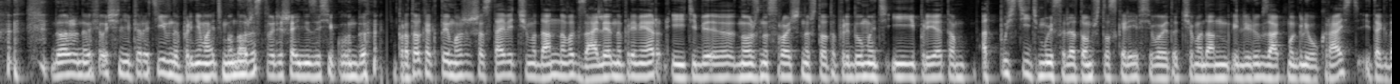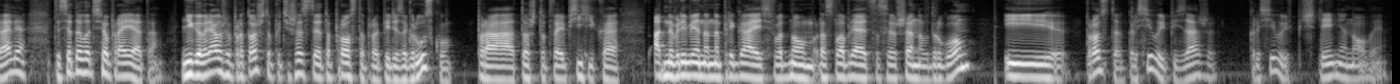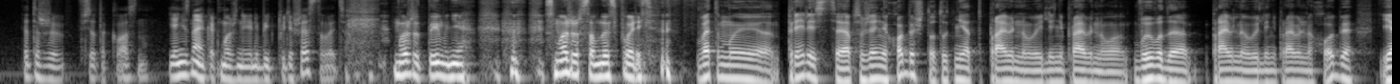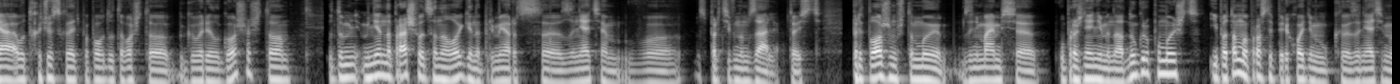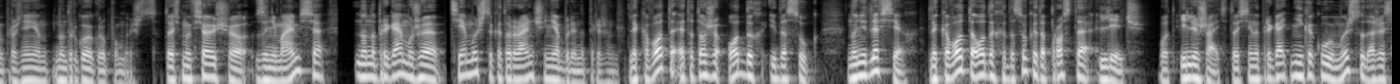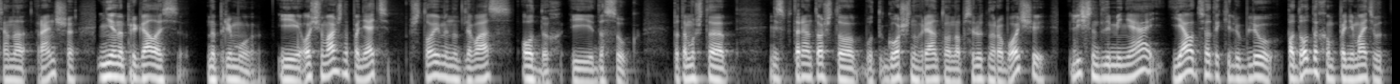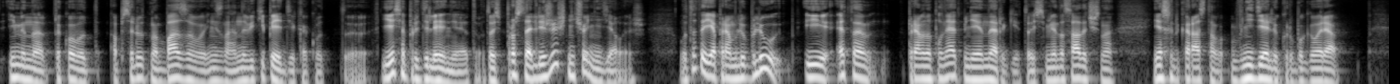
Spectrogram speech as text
должен очень оперативно принимать множество решений за секунду. Про то, как ты можешь оставить чемодан на вокзале, например, и тебе нужно срочно что-то придумать и при этом отпустить мысль о том, что, скорее всего, этот чемодан или рюкзак могли украсть и так далее. То есть это вот все про это. Не говоря уже про то, что путешествие — это просто про перезагрузку, про то, что твоя психика, одновременно напрягаясь в одном, расслабляется совершенно в другом, и просто красивые пейзажи, красивые впечатления новые. Это же все так классно. Я не знаю, как можно любить путешествовать. Может, ты мне сможешь со мной спорить. В этом и прелесть обсуждения хобби, что тут нет правильного или неправильного вывода, правильного или неправильного хобби. Я вот хочу сказать по поводу того, что говорил Гоша, что вот мне напрашиваются аналогии, например, с занятием в спортивном зале. То есть, предположим, что мы занимаемся упражнениями на одну группу мышц, и потом мы просто переходим к занятиям и упражнениям на другую группу мышц. То есть мы все еще занимаемся, но напрягаем уже те мышцы, которые раньше не были напряжены. Для кого-то это тоже отдых и досуг, но не для всех. Для кого-то отдых и досуг — это просто лечь вот, и лежать. То есть не напрягать никакую мышцу, даже если она раньше не напрягалась напрямую. И очень важно понять, что именно для вас отдых и досуг. Потому что несмотря на то, что вот Гошин вариант, он абсолютно рабочий, лично для меня, я вот все-таки люблю под отдыхом понимать вот именно такой вот абсолютно базовый, не знаю, на Википедии как вот э, есть определение этого. То есть просто лежишь, ничего не делаешь. Вот это я прям люблю, и это прям наполняет меня энергией. То есть мне достаточно несколько раз там в неделю, грубо говоря,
